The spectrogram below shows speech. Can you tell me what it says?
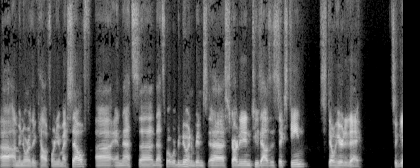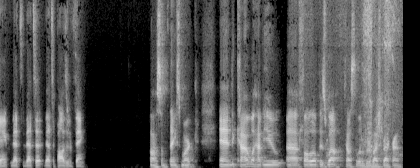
Uh, I'm in Northern California myself, uh, and that's uh, that's what we've been doing. I've been uh, started in 2016, still here today. It's a game. That's that's a that's a positive thing. Awesome. Thanks, Mark. And Kyle, we'll have you uh, follow up as well. Tell us a little bit about your background.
